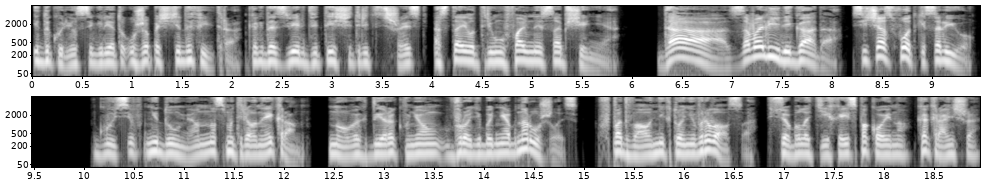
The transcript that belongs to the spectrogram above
и докурил сигарету уже почти до фильтра, когда «Зверь 2036» оставил триумфальное сообщение. «Да, завалили гада! Сейчас фотки солью!» Гусев недоуменно смотрел на экран. Новых дырок в нем вроде бы не обнаружилось. В подвал никто не врывался. Все было тихо и спокойно, как раньше.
